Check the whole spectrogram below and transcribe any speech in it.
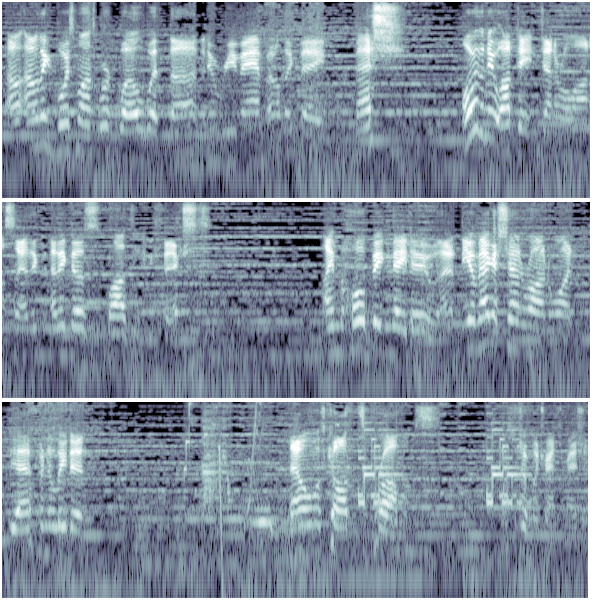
I don't, I think voice mods work well with uh, the new revamp. I don't think they mesh. Or the new update in general, honestly. I think I think those mods need to be fixed. I'm hoping they do. Uh, The Omega Shenron one definitely didn't. That one was causing some problems. Switch up my transformation.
